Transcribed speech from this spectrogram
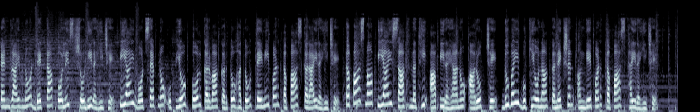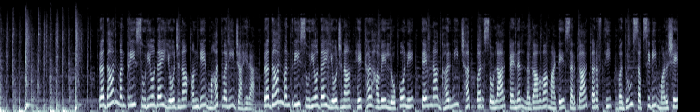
પેનડ્રાઈવનો ડેટા પોલીસ શોધી રહી છે. પીઆઈ વોટ્સએપનો ઉપયોગ કોલ કરવા કરતો હતો તેની પણ તપાસ કરાઈ રહી છે. તપાસમાં પીઆઈ સાથ નથી આપી રહ્યાનો આરોપ છે. દુબઈ બુકીઓના કનેક્શન અંગે પણ તપાસ થઈ રહી છે. પ્રધાનમંત્રી સૂર્યોદય યોજના અંગે મહત્વની જાહેરાત. પ્રધાનમંત્રી સૂર્યોદય યોજના હેઠળ હવે લોકોને તેમના ઘરની છત પર સોલાર પેનલ લગાવવા માટે સરકાર તરફથી વધુ સબસિડી મળશે.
